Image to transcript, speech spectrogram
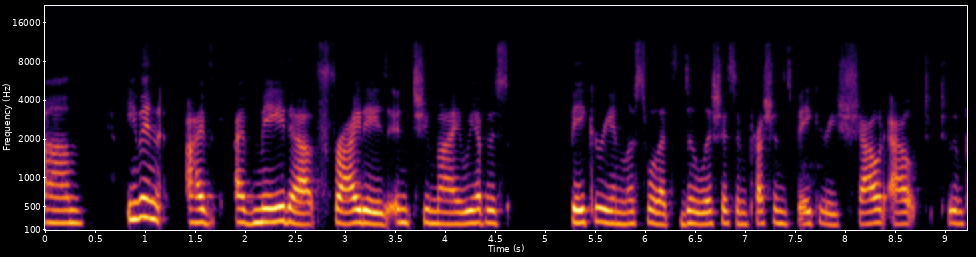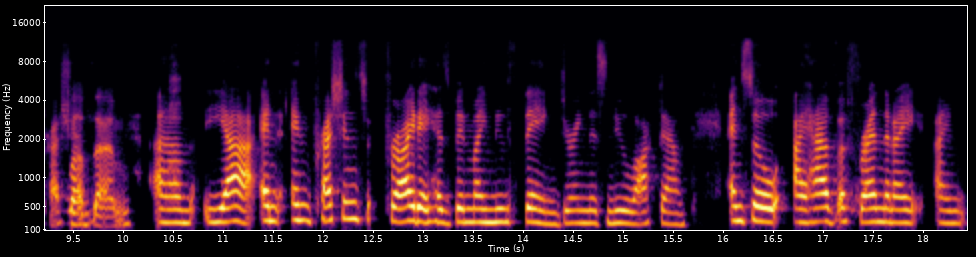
um, even I've I've made uh, Fridays into my. We have this bakery in Listowel that's delicious. Impressions Bakery. Shout out to Impressions. Love them. Um, yeah, and Impressions Friday has been my new thing during this new lockdown. And so I have a friend that I I'm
